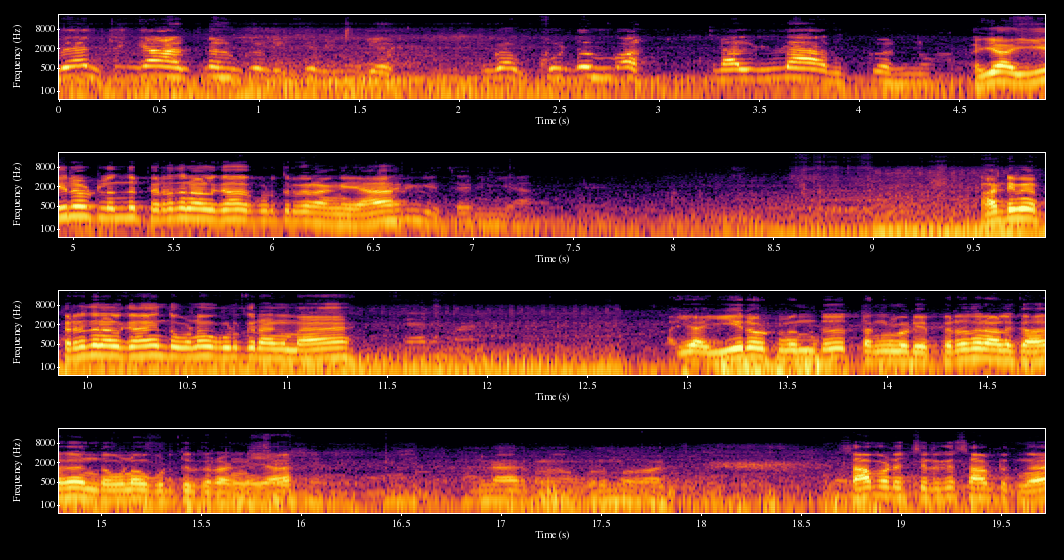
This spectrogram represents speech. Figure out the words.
பேச்சுங்க ஆட்டம் குடிக்கிறீங்க. உங்க குடும்பம் நல்லா இருக்கணும். ஐயா ஈரோட்டிலேருந்து பிறந்த நாளுக்காக கொடுத்துருக்குறாங்க ஐயா. சரிங்க பாட்டிமே பிறந்த நாளுக்காக இந்த உணவு கொடுக்குறாங்கம்மா. ஐயா ஈரோட்டிலேருந்து தங்களுடைய பிறந்த நாளுக்காக இந்த உணவு கொடுத்துருக்குறாங்க ஐயா. நல்லா இருக்கணும் குடும்ப வாழ்த்துக்கள். சாப்பாடு வச்சிருக்கு சாப்பிட்டுக்குங்க.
